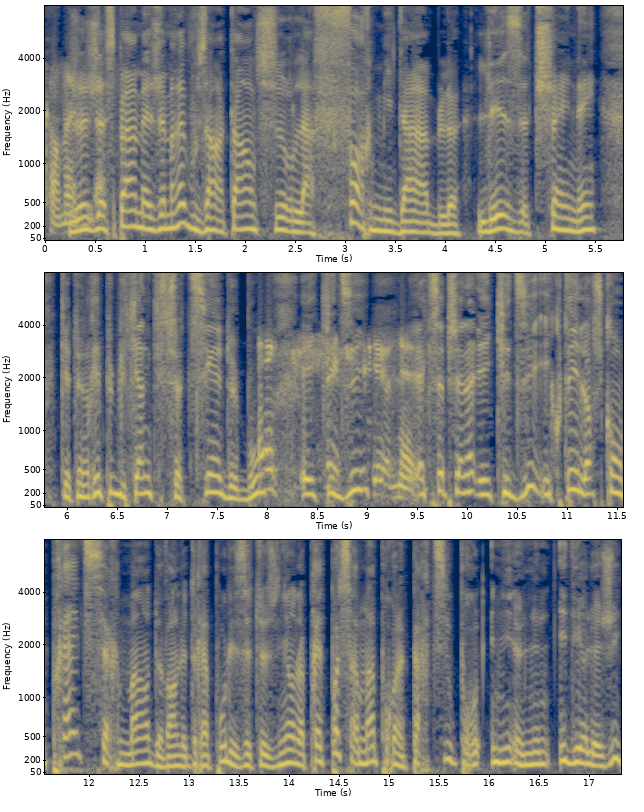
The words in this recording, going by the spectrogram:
quand même. Je- J'espère, mais j'aimerais vous entendre sur la formidable Liz Cheney, qui est une républicaine qui se tient debout et qui dit Exceptionnelle. exceptionnel et qui dit, écoutez, lorsqu'on prête serment devant le drapeau des États-Unis, on ne prête pas serment pour un parti ou pour une, une- une idéologie,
